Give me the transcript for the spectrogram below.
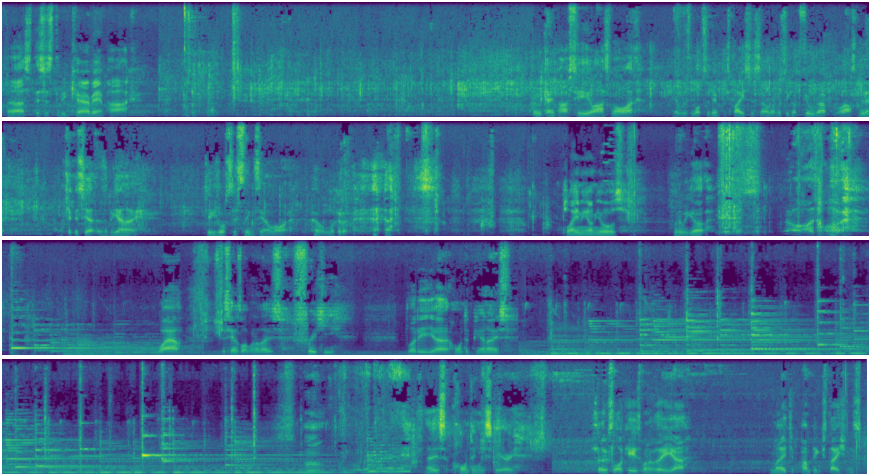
Ah, so this is the big caravan park. When we came past here last night, there was lots of empty spaces, so it obviously got filled up last minute. Oh, check this out, there's a piano. Geez, what's this thing sound like? A look at it. play me, I'm yours. What do we got? Oh, wow, just sounds like one of those freaky, bloody uh, haunted pianos. Hmm, that is hauntingly scary. So it looks like here's one of the uh, major pumping stations.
